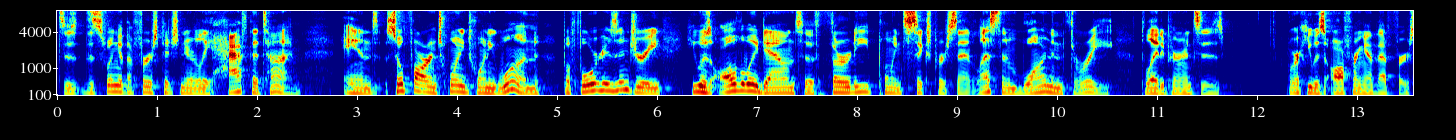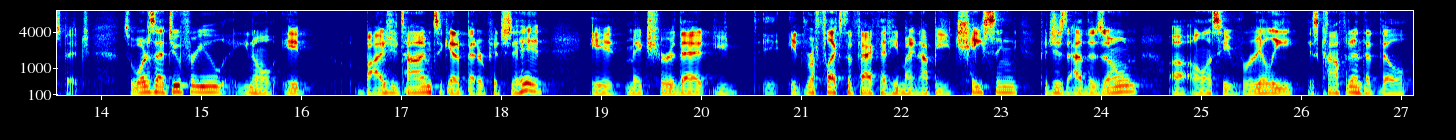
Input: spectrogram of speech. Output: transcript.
to, to swing at the first pitch nearly half the time. And so far in 2021, before his injury, he was all the way down to 30.6%, less than one in three plate appearances where he was offering at that first pitch. So, what does that do for you? You know, it buys you time to get a better pitch to hit. It makes sure that you it reflects the fact that he might not be chasing pitches out of the zone uh, unless he really is confident that they'll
